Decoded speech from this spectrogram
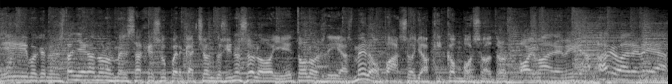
Sí, porque nos están llegando unos mensajes súper cachondos y no solo hoy, ¿eh? todos los días. Me lo paso yo aquí con vosotros. ¡Ay, madre mía! ¡Ay, madre mía!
